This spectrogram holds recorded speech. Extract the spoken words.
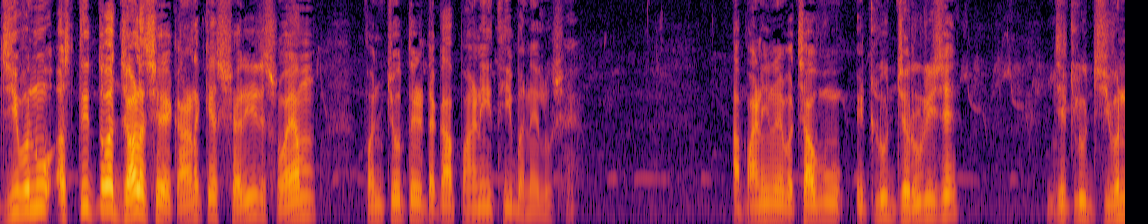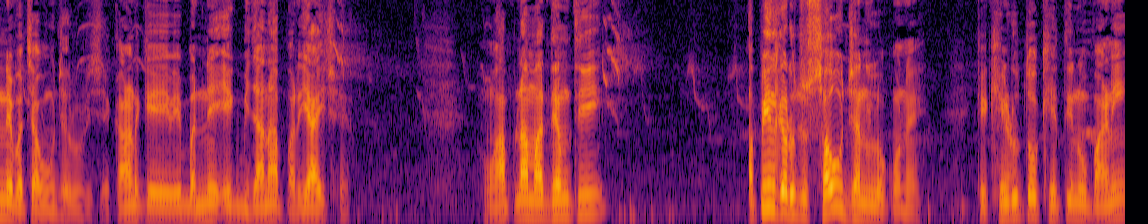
જીવનું અસ્તિત્વ જળ છે, કારણ કે શરીર સ્વયં પંચોતેર ટકા પાણીથી બનેલું છે. આ પાણીને બચાવવું એટલું જ જરૂરી છે, જેટલું જીવનને બચાવવું જરૂરી છે, કારણ કે એ બંને એકબીજાના પર્યાય છે. હું આપના માધ્યમથી અપીલ કરું છું સૌ જન લોકોને કે ખેડૂતો ખેતીનું પાણી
